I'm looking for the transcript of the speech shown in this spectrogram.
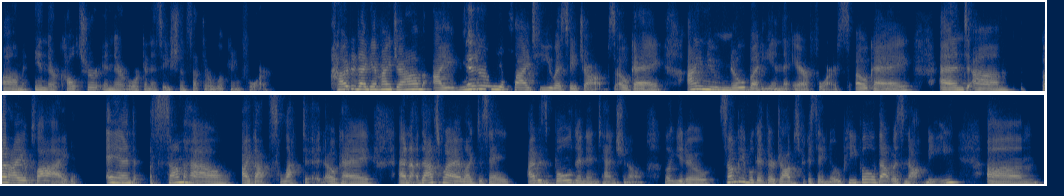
um, in their culture in their organizations that they're looking for. How did I get my job? I literally applied to USA Jobs. Okay, I knew nobody in the Air Force. Okay, and um, but I applied and somehow I got selected. Okay. And that's why I like to say I was bold and intentional. Well, you know, some people get their jobs because they know people. That was not me. Um,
